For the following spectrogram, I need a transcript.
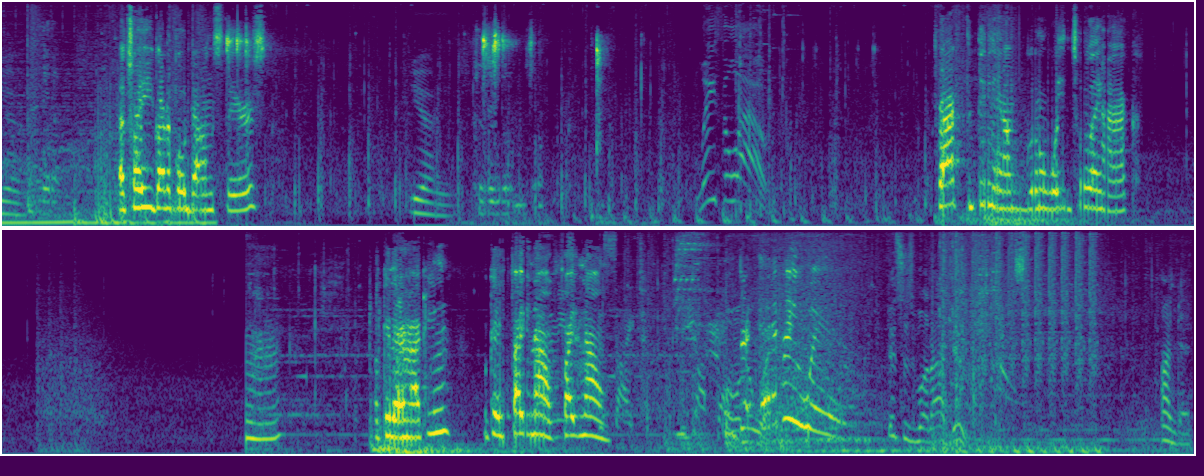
Yeah. That's why you gotta go downstairs. Yeah. Lethal out. Track the thing, and I'm gonna wait until I hack. Uh-huh. Okay, they're hacking. Okay, fight now, fight now. Sight. They're everywhere. This is what I do. I'm dead.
